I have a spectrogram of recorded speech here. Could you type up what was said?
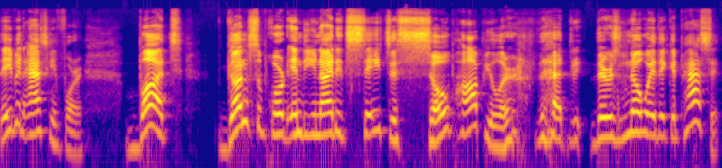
They've been asking for it. But gun support in the United States is so popular that there's no way they could pass it.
